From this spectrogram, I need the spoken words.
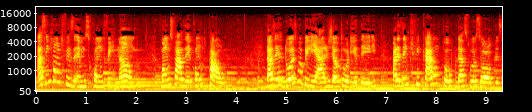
Assim como fizemos com o Fernando, vamos fazer com o Paulo. Trazer dois mobiliários de autoria dele para exemplificar um pouco das suas obras,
